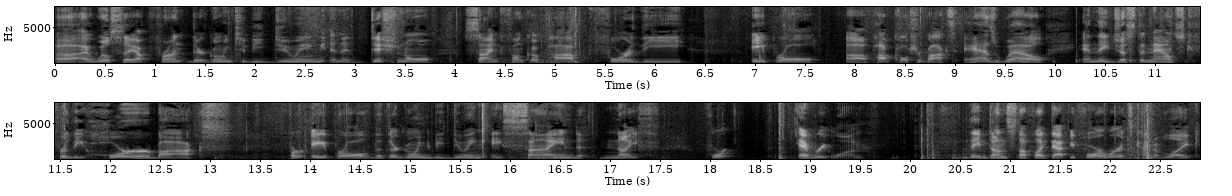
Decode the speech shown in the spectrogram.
Uh, I will say up front, they're going to be doing an additional signed Funko Pop for the April uh, pop culture box as well. And they just announced for the horror box for April that they're going to be doing a signed knife for everyone. They've done stuff like that before where it's kind of like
